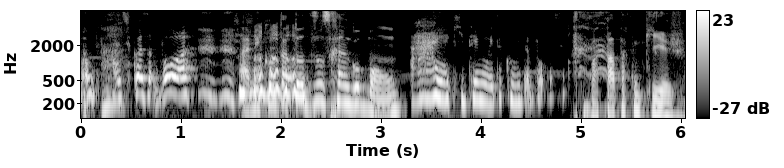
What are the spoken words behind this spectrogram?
vamos falar de coisa boa. Aí me conta todos os rango bom. Ai, aqui tem muita comida boa, assim. Batata com queijo.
